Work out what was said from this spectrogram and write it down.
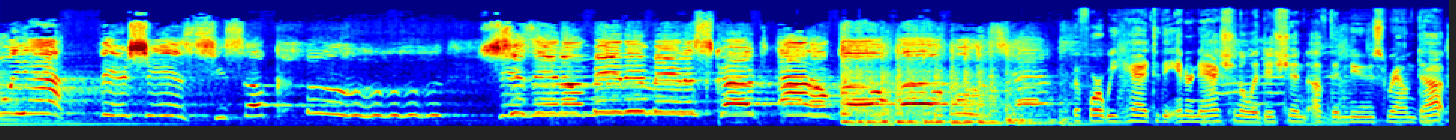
Oh yeah, there she is. She's so cool. She's in a mini mini skirt and a gold gold boots. Before we head to the international edition of the News Roundup,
